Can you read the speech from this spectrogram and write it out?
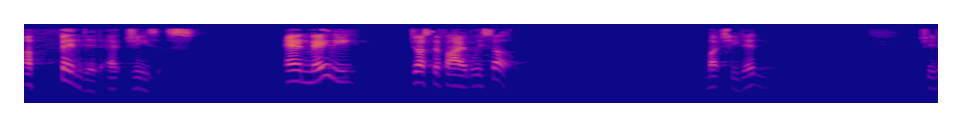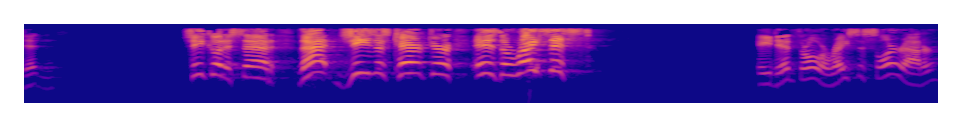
offended at Jesus. And maybe justifiably so. But she didn't. She didn't. She could have said, That Jesus character is a racist. He did throw a racist slur at her.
